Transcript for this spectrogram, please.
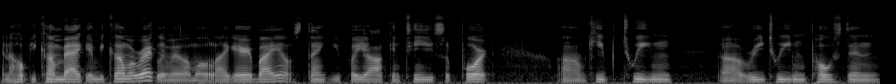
and I hope you come back and become a regular Melmo like everybody else. Thank you for y'all continued support. Um, keep tweeting, uh, retweeting, posting,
